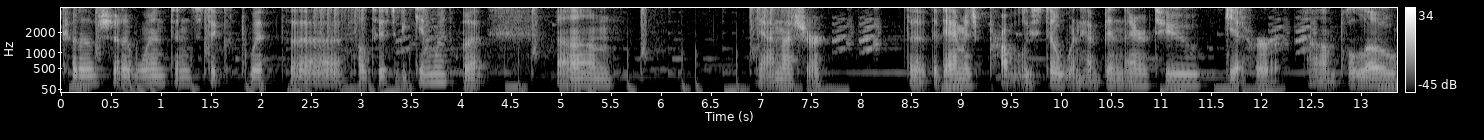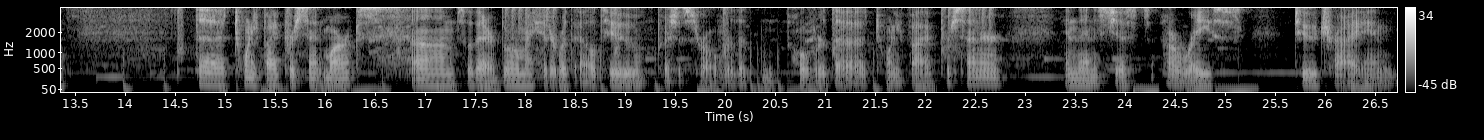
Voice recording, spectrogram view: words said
could have, should have went and stick with the L2s to begin with, but um, yeah, I'm not sure. The, the damage probably still wouldn't have been there to get her um, below the 25% marks. Um, so there, boom, I hit her with L2, pushes her over the over the 25 percenter, and then it's just a race to try and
